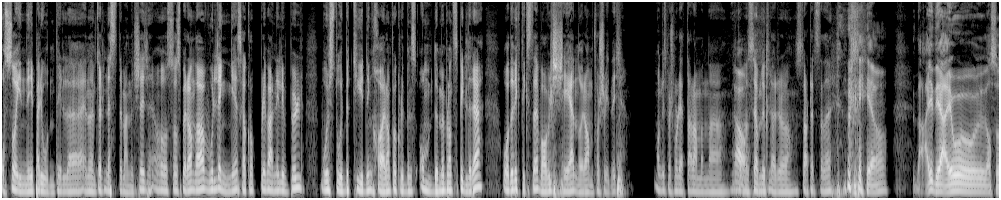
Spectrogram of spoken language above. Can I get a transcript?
også inn i perioden til eh, en eventuelt neste manager. Og så spør han da hvor lenge skal Klopp bli værende i Liverpool? Hvor stor betydning har han for klubbens omdømme blant spillere? Og det viktigste, hva vil skje når han forsvinner? Mange spørsmål i ett der, da, men uh, vi kan ja. se om du klarer å starte et sted der. ja. Nei, det er jo altså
